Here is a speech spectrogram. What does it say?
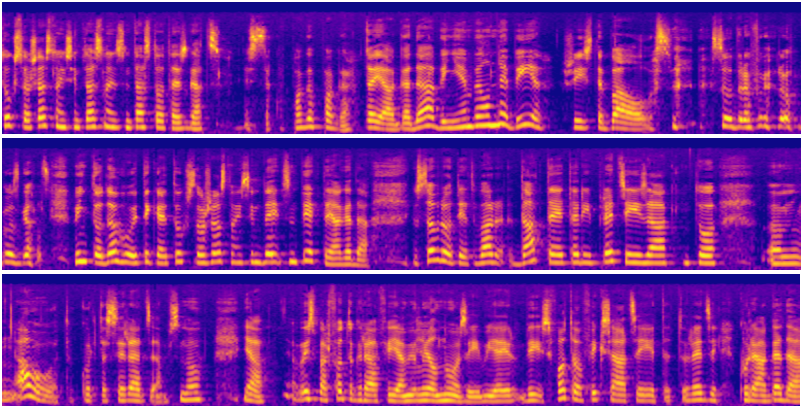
1888. gads. Es saku, paga, paga. Tajā gadā viņiem vēl nebija šīs te balvas, sudraba karoga uzgals. Viņi to dabūja tikai 1895. gadā. Jūs saprotiet, var datēt arī precīzāk to um, avotu, kur tas ir redzams. Nu, jā, vispār fotografijām ir liela nozīme. Ja ir bijusi fotofiksācija, tad tu redzi, kurā gadā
